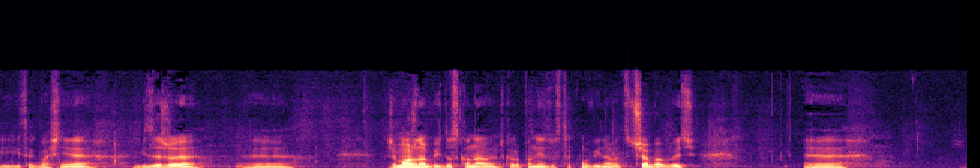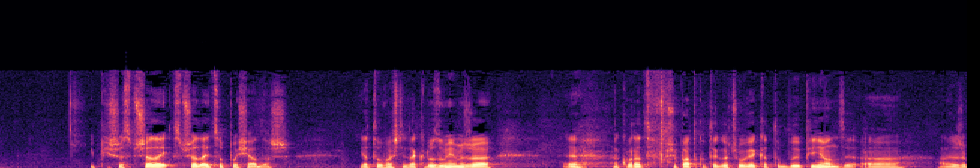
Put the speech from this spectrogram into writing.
I tak właśnie widzę, że, e, że można być doskonałym, skoro Pan Jezus tak mówi, nawet trzeba być. E, I pisze, sprzedaj, sprzedaj co posiadasz. Ja to właśnie tak rozumiem, że e, akurat w przypadku tego człowieka to były pieniądze, a, ale że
